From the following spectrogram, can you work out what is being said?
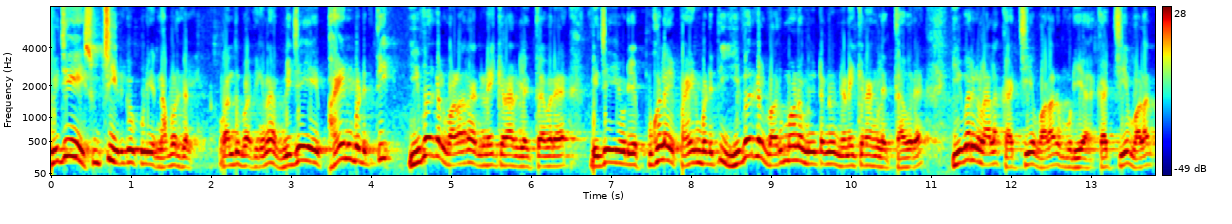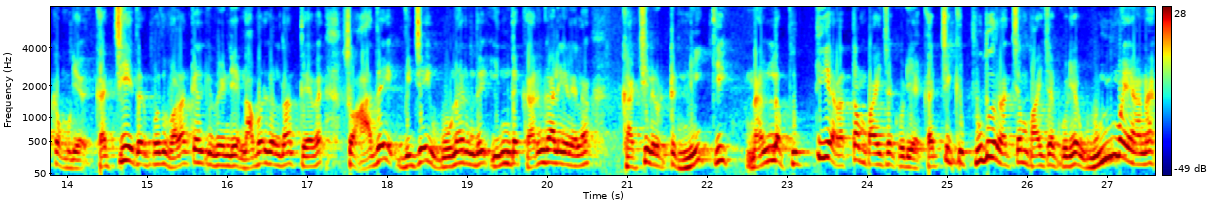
விஜயை சுற்றி இருக்கக்கூடிய நபர்கள் வந்து பார்த்திங்கன்னா விஜயை பயன்படுத்தி இவர்கள் வளர நினைக்கிறார்களே தவிர விஜயுடைய புகழை பயன்படுத்தி இவர்கள் வருமானம் ஈட்டணும்னு நினைக்கிறாங்களே தவிர இவர்களால் கட்சியை வளர முடியாது கட்சியை வளர்க்க முடியாது. கட்சியை தற்போது வளர்க்கறதுக்கு வேண்டிய நபர்கள் தான் தேவை. ஸோ அதை விஜய் உணர்ந்து இந்த கருங்காலிகளை எல்லாம் கட்சியில் விட்டு நீக்கி நல்ல புத்திய ரத்தம் பாய்ச்சக்கூடிய கட்சிக்கு புது ரத்தம் பாய்ச்சக்கூடிய உண்மையான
